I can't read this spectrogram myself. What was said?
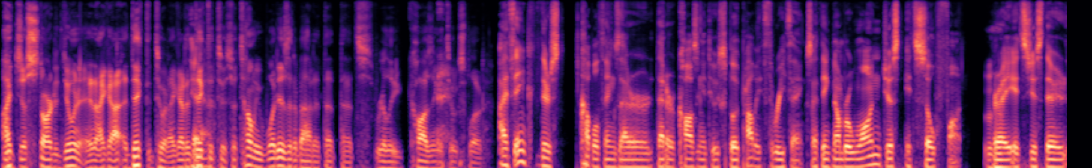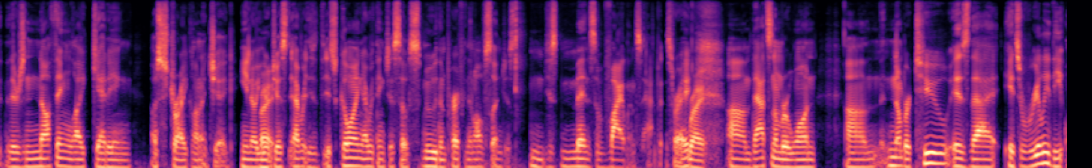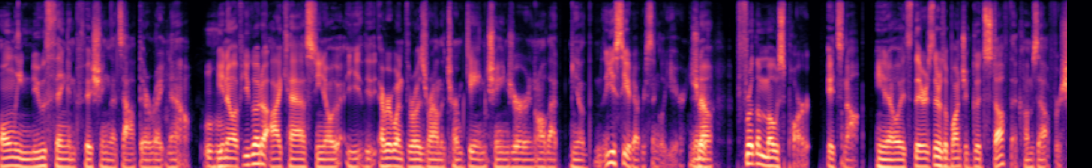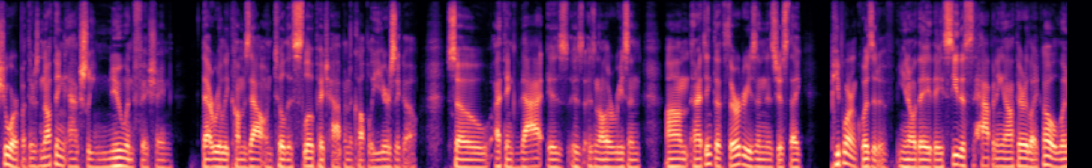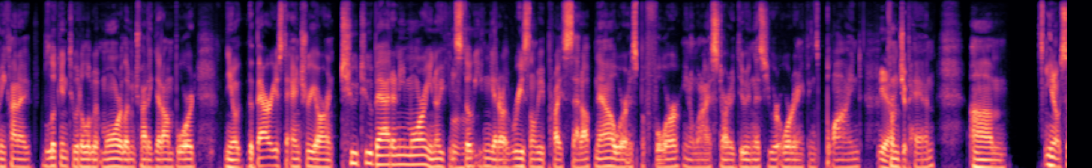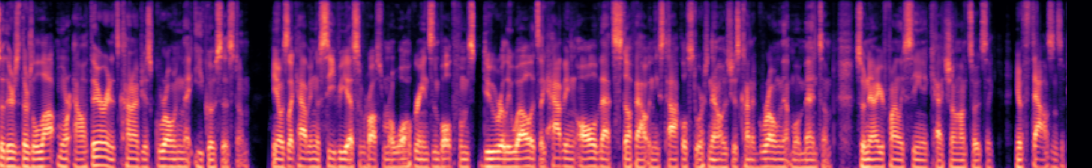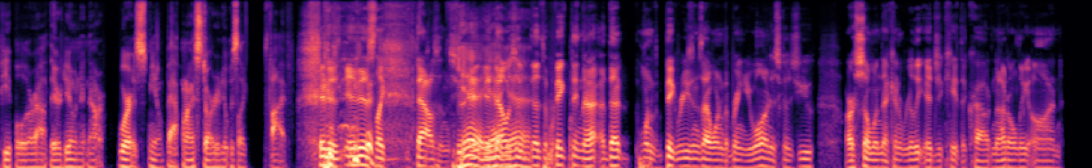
I just started doing it and I got addicted to it. I got Yeah. addicted to it. So tell me, what is it about it that that's really causing it to explode? I think there's a couple things that are that are causing it to explode. Probably three things. I think number one, just it's so fun, Mhm. right? It's just there. There's nothing like getting a strike on a jig. You know, you're Right. just every it's going. Everything's just so smooth and perfect. Then all of a sudden, just just minutes of violence happens, right? Right. Um, that's number one. Um, number two is that it's really the only new thing in fishing that's out there right now. Mhm. You know, if you go to ICAST, you know, you, everyone throws around the term game changer and all that. You know, you see it every single year. You Sure. know, for the most part, it's not. You know, it's there's there's a bunch of good stuff that comes out for sure, but there's nothing actually new in fishing that really comes out until this slow pitch happened a couple of years ago. So I think that is is, is another reason. Um, and I think the third reason is just like people are inquisitive. You know, they they see this happening out there, like, oh, let me kind of look into it a little bit more. Let me try to get on board. You know, the barriers to entry aren't too too bad anymore. You know, you can still you can get a reasonably priced setup now, whereas before, you know, when I started doing this, you were ordering things blind Yeah. from Japan. Um, you know, so there's there's a lot more out there, and it's kind of just growing that ecosystem. You know, it's like having a CVS across from a Walgreens, and both of them do really well. It's like having all of that stuff out in these tackle stores now is just kind of growing that momentum. So now you're finally seeing it catch on. So it's like you know thousands of people are out there doing it now. Whereas you know back when I started, it was like five. It is. It is like thousands. Yeah, and, and yeah, that was yeah. a, that's a big thing that that one of the big reasons I wanted to bring you on is because you are someone that can really educate the crowd not only on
